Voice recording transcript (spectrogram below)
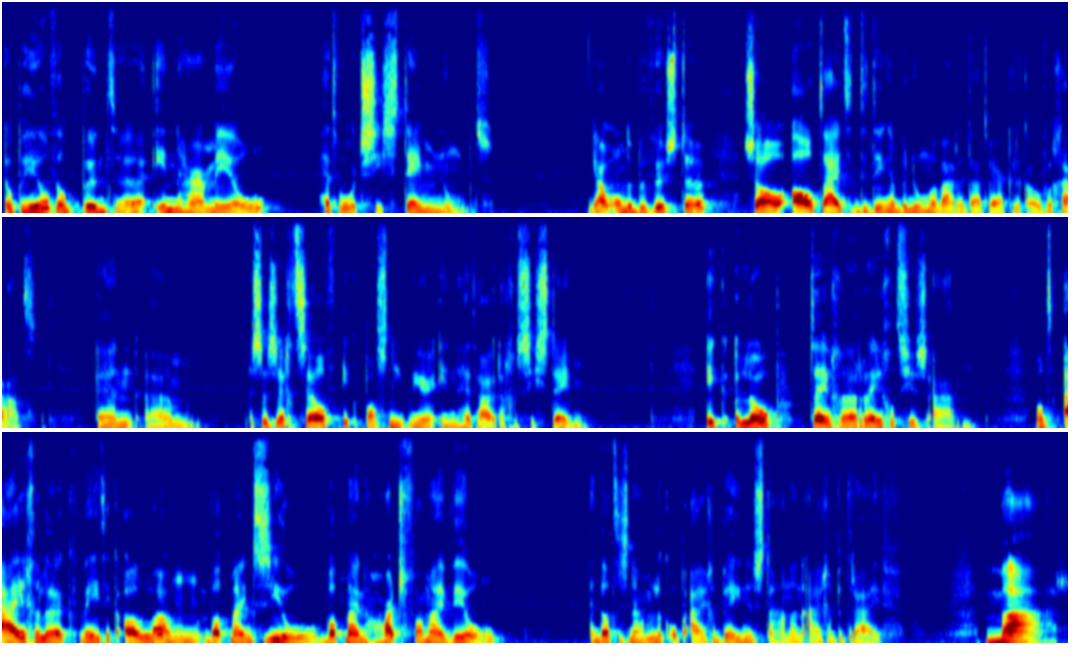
op heel veel punten in haar mail het woord systeem noemt. Jouw onderbewuste zal altijd de dingen benoemen waar het daadwerkelijk over gaat. En um, ze zegt zelf: Ik pas niet meer in het huidige systeem. Ik loop tegen regeltjes aan. Want eigenlijk weet ik al lang wat mijn ziel, wat mijn hart van mij wil. En dat is namelijk op eigen benen staan, een eigen bedrijf. Maar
